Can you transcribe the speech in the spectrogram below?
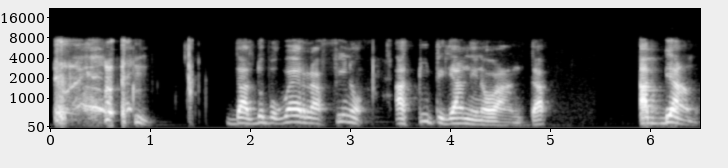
dal dopoguerra fino a tutti gli anni 90, abbiamo,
